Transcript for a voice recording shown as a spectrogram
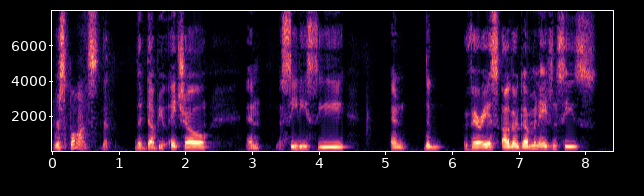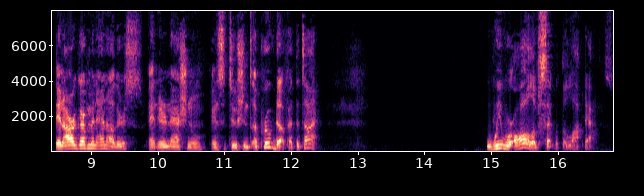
response that the WHO and the CDC, and the various other government agencies in our government and others and international institutions approved of at the time. We were all upset with the lockdowns.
